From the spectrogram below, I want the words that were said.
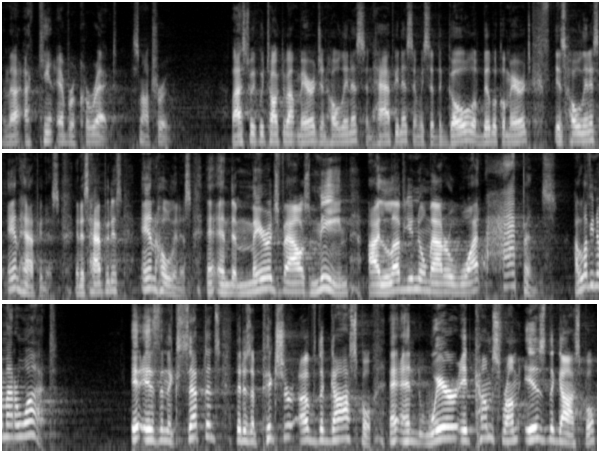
and that I can't ever correct. It's not true. Last week we talked about marriage and holiness and happiness, and we said the goal of biblical marriage is holiness and happiness, and it's happiness and holiness. And, and the marriage vows mean I love you no matter what happens. I love you no matter what. It is an acceptance that is a picture of the gospel. And where it comes from is the gospel.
